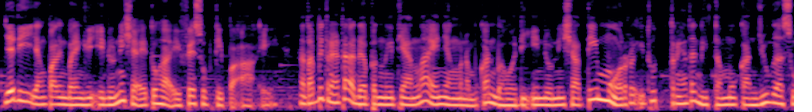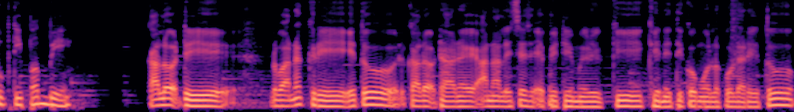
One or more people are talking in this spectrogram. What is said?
Jadi yang paling banyak di Indonesia itu HIV subtipe AE. Nah tapi ternyata ada penelitian lain yang menemukan bahwa di Indonesia Timur itu ternyata ditemukan juga subtipe B. Kalau di luar negeri itu kalau dari analisis epidemiologi genetiko molekuler itu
